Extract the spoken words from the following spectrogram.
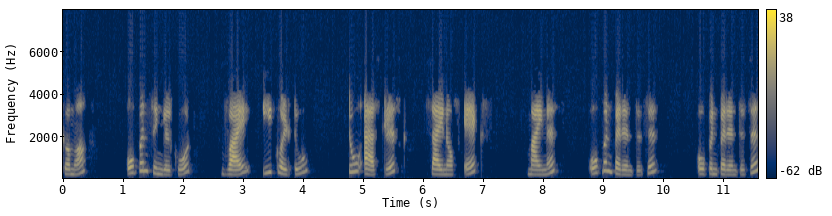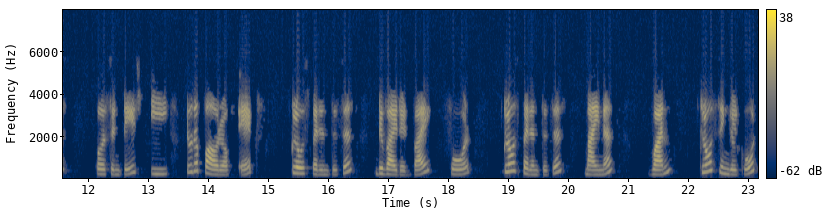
comma open single quote y equal to 2 asterisk sine of x minus open parenthesis open parenthesis percentage e to the power of x close parenthesis divided by 4 close parenthesis minus 1 close single quote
